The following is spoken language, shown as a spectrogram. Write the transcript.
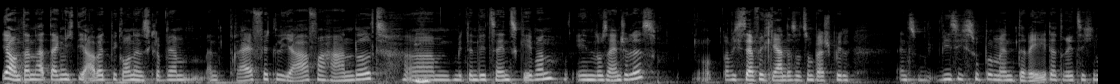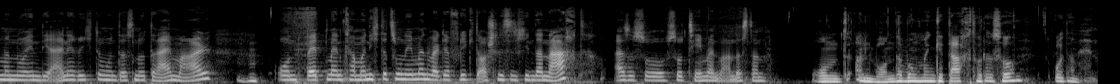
Ja, und dann hat eigentlich die Arbeit begonnen. Ich glaube, wir haben ein Dreivierteljahr verhandelt ähm, mhm. mit den Lizenzgebern in Los Angeles. Da habe ich sehr viel gelernt. Also zum Beispiel, wie sich Superman dreht, er dreht sich immer nur in die eine Richtung und das nur dreimal. Mhm. Und Batman kann man nicht dazu nehmen, weil der fliegt ausschließlich in der Nacht. Also so, so Themen waren das dann. Und an Wonder Woman gedacht oder so? Oder Nein.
